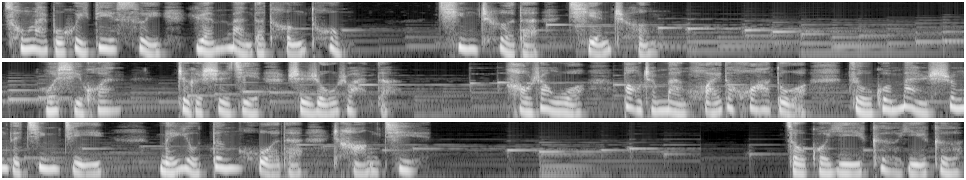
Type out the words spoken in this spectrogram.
从来不会跌碎圆满的疼痛，清澈的虔诚。我喜欢这个世界是柔软的，好让我抱着满怀的花朵，走过漫生的荆棘，没有灯火的长街。走过一个一个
